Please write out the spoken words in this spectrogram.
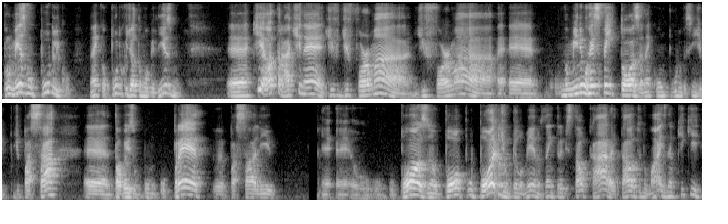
para o mesmo público, né, que é o público de automobilismo, é, que ela trate né, de, de forma, de forma é, é no mínimo respeitosa né, com o público, assim, de, de passar é, talvez o, o, pré, passar ali é, é, o, o, pós, né, o, o pódio, pelo menos, né, entrevistar o cara e tal, tudo mais, né? O que, que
